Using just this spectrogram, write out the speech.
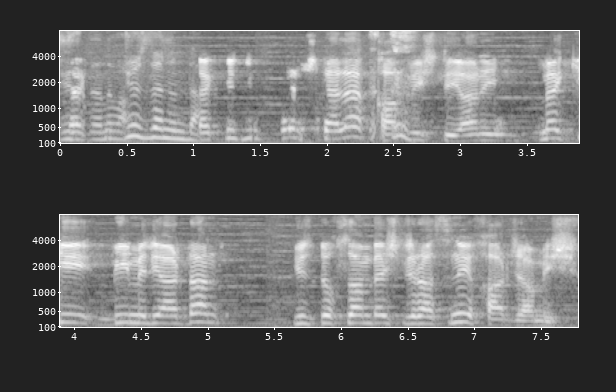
Cüzdanı var. Cüzdanında. 805 TL kalmıştı. Yani demek ki 1 milyardan 195 lirasını harcamış.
